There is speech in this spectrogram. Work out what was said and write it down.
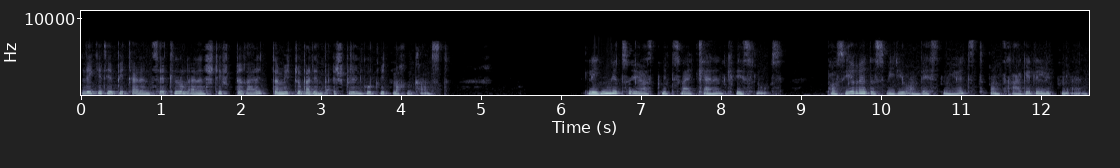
lege dir bitte einen Zettel und einen Stift bereit, damit du bei den Beispielen gut mitmachen kannst. Legen wir zuerst mit zwei kleinen Quiz los. Pausiere das Video am besten jetzt und trage die Lücken ein.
